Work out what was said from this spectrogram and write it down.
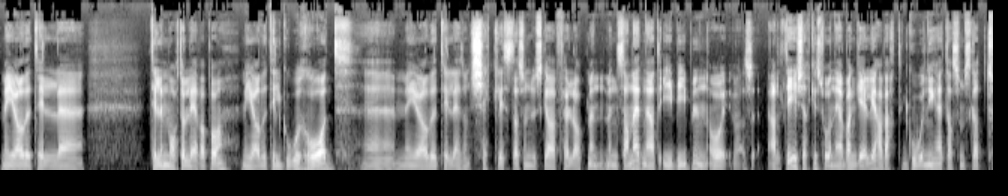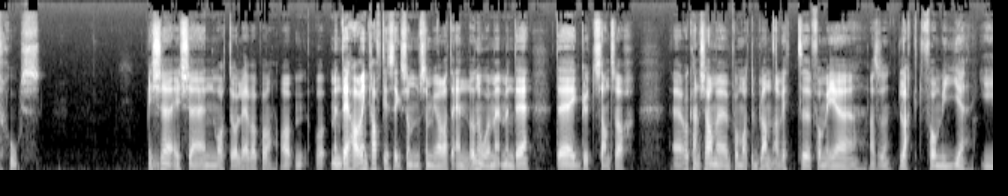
Vi gjør det til, eh, til en måte å leve på. Vi gjør det til gode råd. Eh, vi gjør det til en sånn sjekkliste som du skal følge opp. Men, men sannheten er at i Bibelen, og altså, alltid i kirkehistorien, evangeliet har vært gode nyheter som skal tros. Ikke, ikke en måte å leve på. Og, og, men det har en kraft i seg som, som gjør at det endrer noe. Men, men det, det er Guds ansvar. Eh, Og kanskje har vi på en måte blanda litt eh, for mye Altså lagt for mye i,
